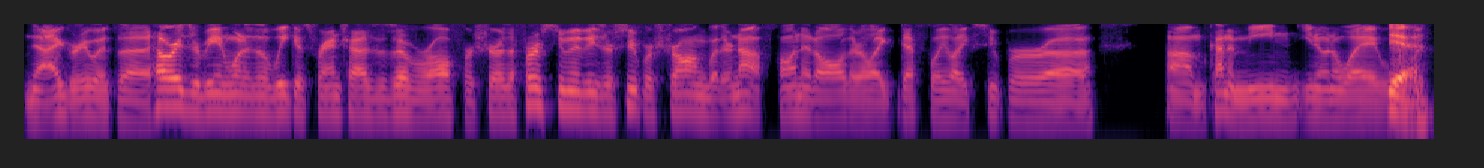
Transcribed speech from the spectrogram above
No, I agree with uh, Hellraiser being one of the weakest franchises overall for sure. The first two movies are super strong, but they're not fun at all. They're like definitely like super uh um kind of mean, you know, in a way Yeah. with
